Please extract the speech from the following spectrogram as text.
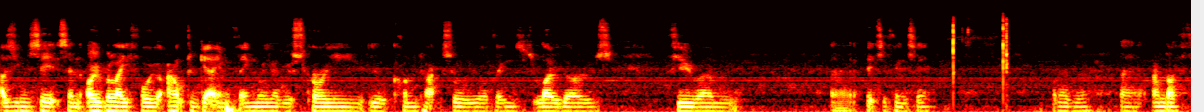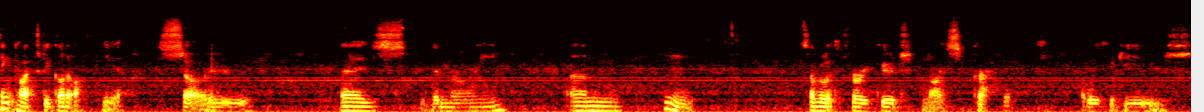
As you can see, it's an overlay for your out of game thing where you have your screen, your contacts, all your things, logos, a few um, uh, bits of things here, whatever. Uh, and I think I actually got it off here. So there's the marine. Um, hmm. Let's have a look for a good, nice graphic that we could use.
